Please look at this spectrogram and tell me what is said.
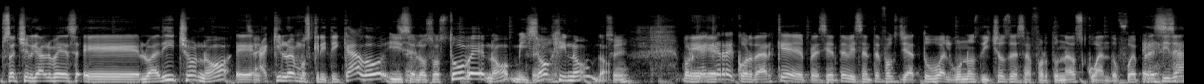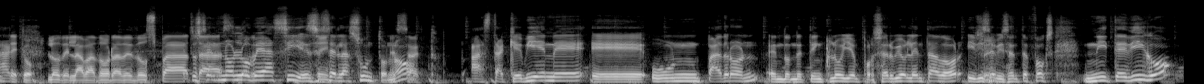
Xochitl Galvez eh, lo ha dicho, ¿no? Eh, Sí. Aquí lo hemos criticado y se lo sostuve, ¿no? Misógino, ¿no? Sí. Porque hay Eh, que recordar que el presidente Vicente Fox ya tuvo algunos dichos desafortunados cuando fue presidente. Exacto. Lo de lavadora de dos patas. Entonces él no lo de- ve así, ese Sí. es el asunto, ¿no? Exacto. Hasta que viene eh, un padrón en donde te incluyen por ser violentador y dice Sí. Vicente Fox, ni te digo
